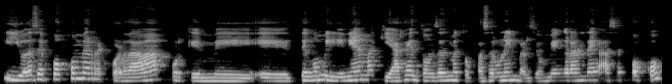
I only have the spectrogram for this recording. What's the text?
Y yo hace poco me recordaba porque me eh, tengo mi línea de maquillaje, entonces me tocó hacer una inversión bien grande hace poco.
